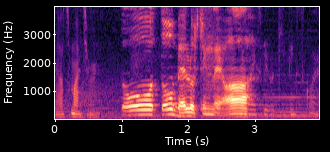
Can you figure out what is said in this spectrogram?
Now it's my turn. 또, 또 멜로 찍네. I 아, realized we were keeping score.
